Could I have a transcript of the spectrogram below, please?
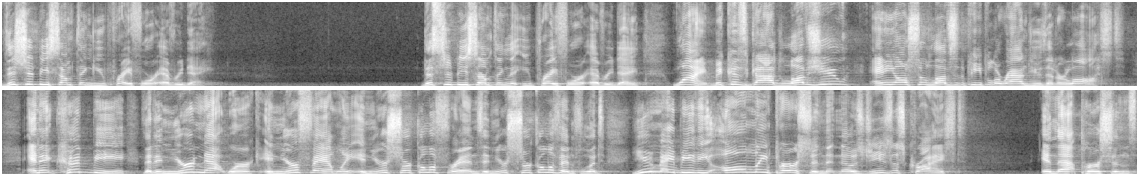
This should be something you pray for every day. This should be something that you pray for every day. Why? Because God loves you and He also loves the people around you that are lost. And it could be that in your network, in your family, in your circle of friends, in your circle of influence, you may be the only person that knows Jesus Christ in that person's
